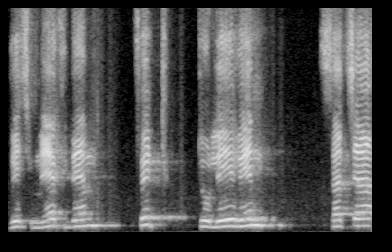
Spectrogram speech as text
which make them fit to live in such a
